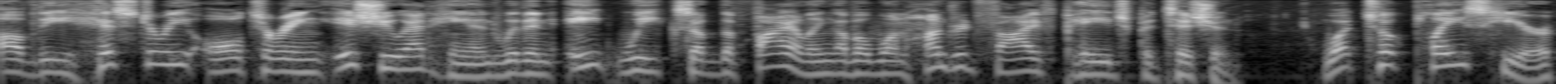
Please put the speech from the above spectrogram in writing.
of the history altering issue at hand within eight weeks of the filing of a 105 page petition. What took place here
